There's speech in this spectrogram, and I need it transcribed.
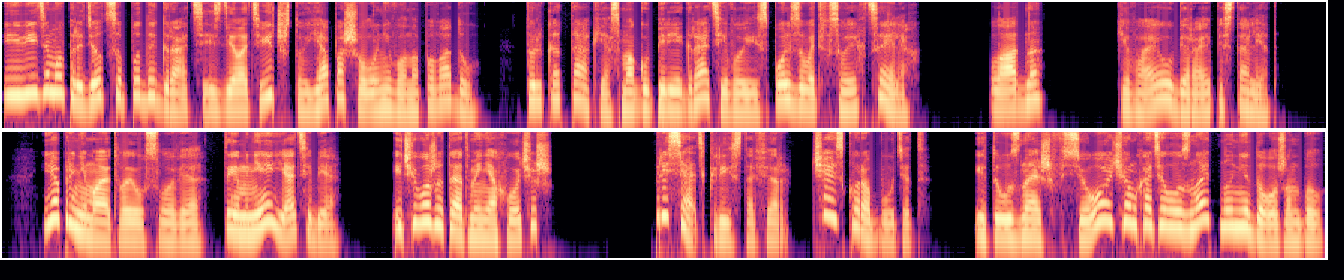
И, видимо, придется подыграть и сделать вид, что я пошел у него на поводу. Только так я смогу переиграть его и использовать в своих целях. Ладно, киваю, убирая пистолет. Я принимаю твои условия. Ты мне, я тебе. И чего же ты от меня хочешь? Присядь, Кристофер, чай скоро будет. И ты узнаешь все, о чем хотел узнать, но не должен был.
